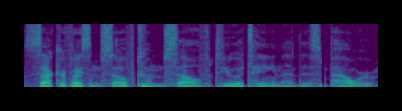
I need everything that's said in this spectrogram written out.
sacrifice himself to himself to attain this power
